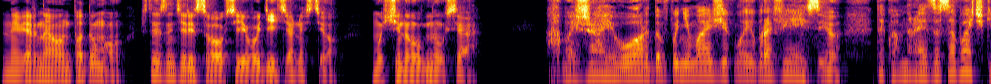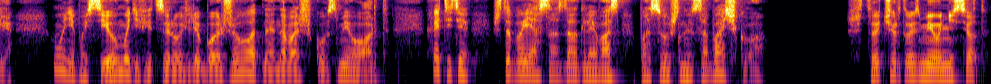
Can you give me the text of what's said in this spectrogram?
Наверное, он подумал, что я заинтересовался его деятельностью. Мужчина улыбнулся. Обожаю ордов, понимающих мою профессию. Так вам нравятся собачки? Мне по силам модифицировать любое животное на ваш вкус, милорд. Хотите, чтобы я создал для вас послушную собачку? Что, черт возьми, он несет?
